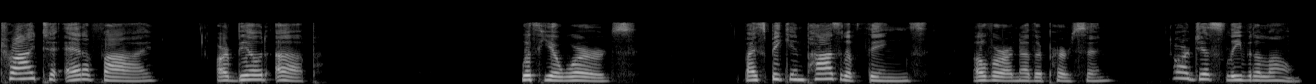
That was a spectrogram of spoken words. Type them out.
Try to edify or build up with your words by speaking positive things over another person or just leave it alone.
